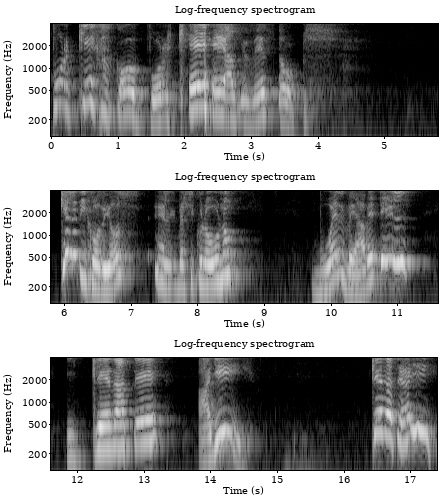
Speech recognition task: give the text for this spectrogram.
¿Por qué Jacob? ¿Por qué haces esto? ¿Qué le dijo Dios en el versículo 1? Vuelve a Betel y quédate allí. Quédate ahí.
